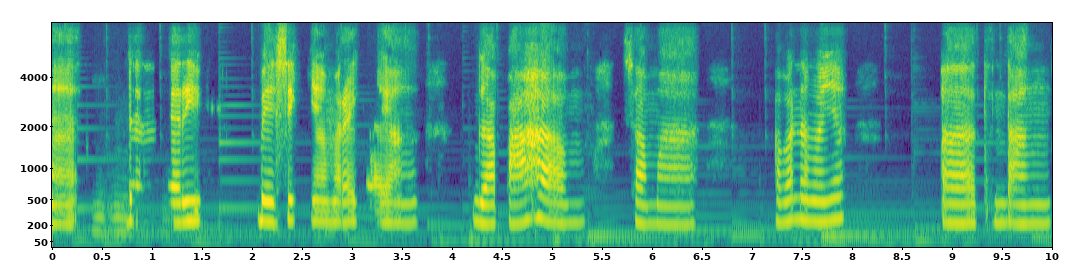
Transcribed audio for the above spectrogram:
Nah dan dari basicnya mereka yang nggak paham sama apa namanya uh, tentang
